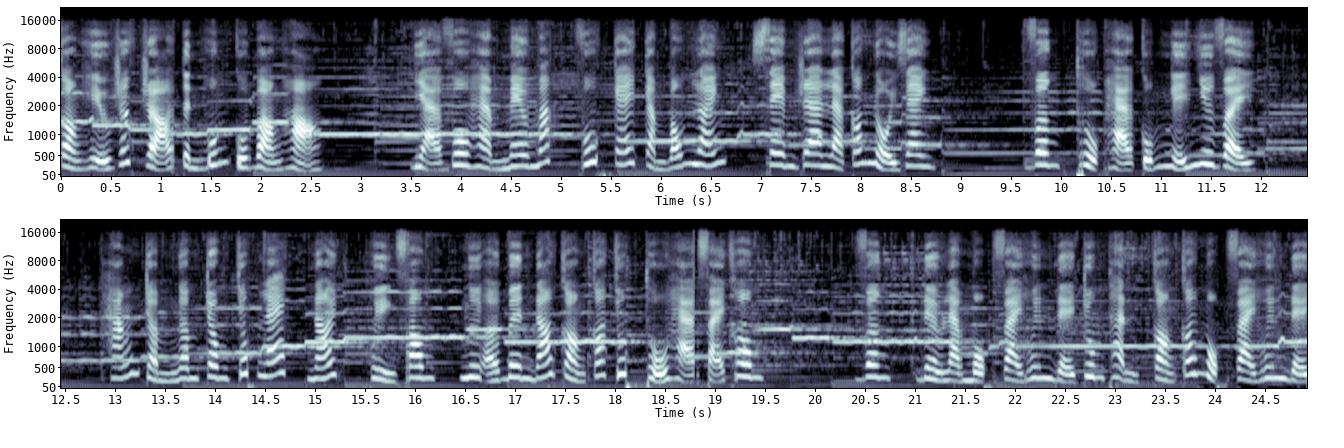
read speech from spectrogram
còn hiểu rất rõ tình huống của bọn họ. Dạ vô hàm meo mắt vuốt cái cầm bóng loáng Xem ra là có nội gian. Vâng, thuộc hạ cũng nghĩ như vậy. Hắn trầm ngâm trong chút lát Nói, Huyền Phong, ngươi ở bên đó còn có chút thủ hạ phải không? Vâng, đều là một vài huynh đệ trung thành, còn có một vài huynh đệ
